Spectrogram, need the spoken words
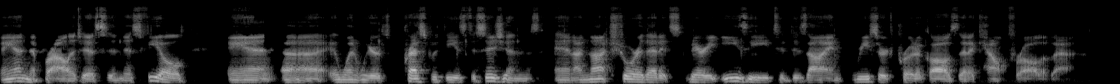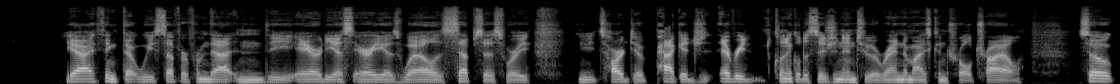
and nephrologists in this field. And uh, when we're pressed with these decisions, and I'm not sure that it's very easy to design research protocols that account for all of that. Yeah, I think that we suffer from that in the ARDS area as well as sepsis, where it's hard to package every clinical decision into a randomized controlled trial. So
